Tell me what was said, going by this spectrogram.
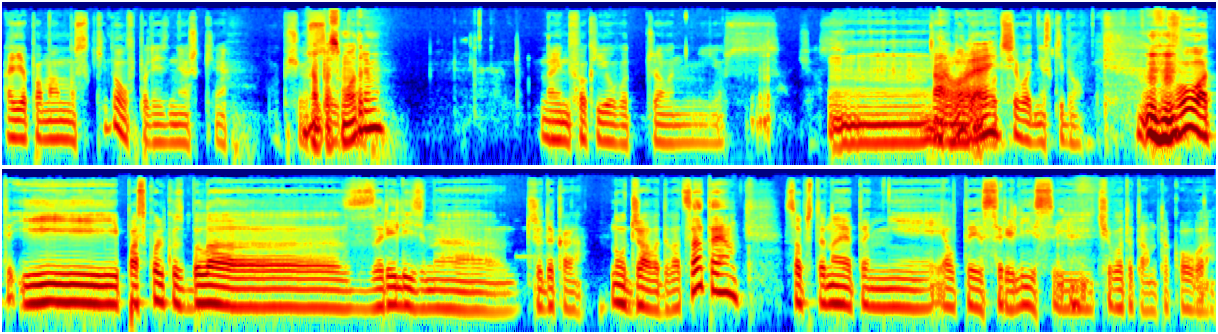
а я, по-моему, скидывал в полезняшке. Вообще, а посмотрим. На InfoQ вот Java News. Mm, а, давай. ну да, вот сегодня скидывал. Угу. Вот, и поскольку была зарелизена JDK, ну, Java 20, собственно, это не LTS-релиз и чего-то там такого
